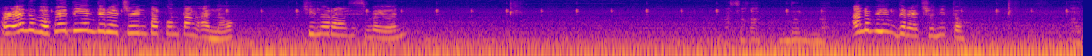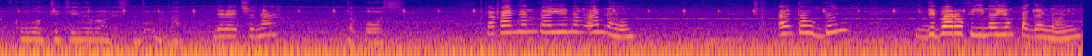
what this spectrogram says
Or ano ba, pwede yan diretso yun papuntang ano? Chino Roses ba yun? Basta ka, doon na. Ano ba yung diretso nito? At kung wag chichinarones, doon na. Diretso na. Tapos, Kakanan tayo ng ano? Anong tawag dun? Di ba Rufino yung pag ganon?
